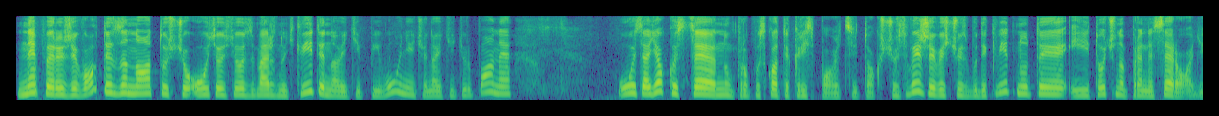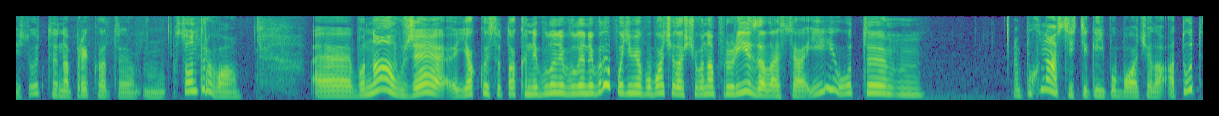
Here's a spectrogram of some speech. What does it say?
не переживати занадто, що ось ось змерзнуть квіти, навіть і півоні, чи навіть і тюльпани. Ось, а якось це ну, пропускати крізь пальці. Так, щось виживе, щось буде квітнути і точно принесе радість. От, наприклад, сон трава. Е, Вона вже якось отак не було, не було, не було. Потім я побачила, що вона прорізалася, і от е, пухнастість тільки її побачила. А тут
